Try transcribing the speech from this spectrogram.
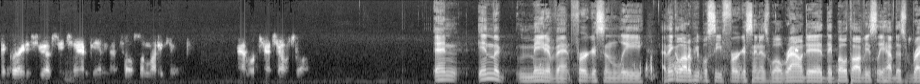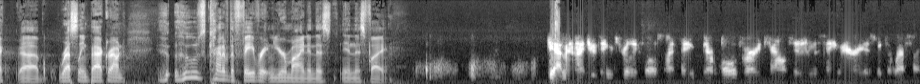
the greatest UFC champion until somebody can ever catch up to him. And in the main event, Ferguson Lee, I think a lot of people see Ferguson as well rounded. They both obviously have this rec, uh, wrestling background. H- who's kind of the favorite in your mind in this in this fight? Yeah, man, I do think it's really close. I think they're both very talented in the same areas with the wrestling.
